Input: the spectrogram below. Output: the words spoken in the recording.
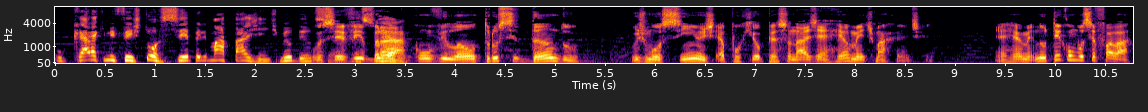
o cara que me fez torcer pra ele matar a gente. Meu Deus do Você céu. é vibrar surreal. com o vilão trucidando os mocinhos é porque o personagem é realmente marcante. É realmente. Não tem como você falar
